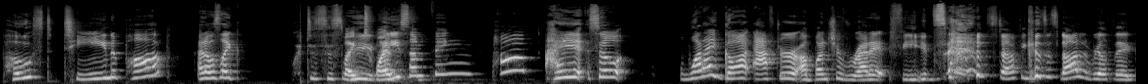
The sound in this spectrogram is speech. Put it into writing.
post-teen pop, and I was like, "What does this Like mean?" twenty something pop. I so what I got after a bunch of Reddit feeds and stuff because it's not a real thing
